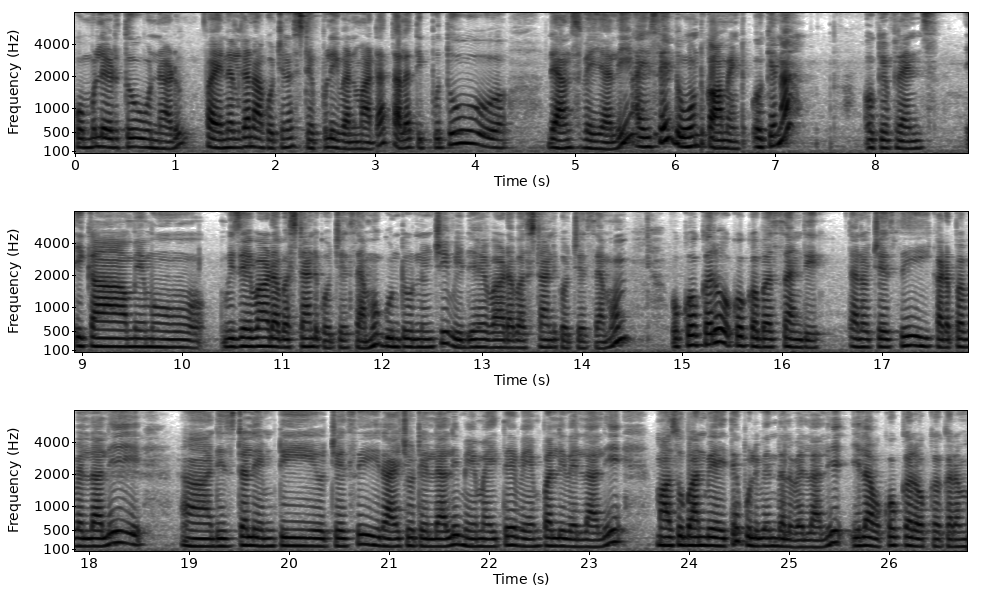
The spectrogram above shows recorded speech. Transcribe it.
కొమ్ములు ఎడుతూ ఉన్నాడు. ఫైనల్గా నాకు వచ్చిన స్టెప్పులు ఇవన్నమాట. తల తిప్పుతూ డ్యాన్స్ వేయాలి. ఐసే డోంట్ కామెంట్ ఓకేనా? ఓకే ఫ్రెండ్స్ ఇక మేము విజయవాడ బస్ స్టాండ్కి వచ్చేసాము. గుంటూరు నుంచి విజయవాడ బస్ స్టాండ్కి వచ్చేసాము. ఒక్కొక్కరు ఒక్కొక్క బస్ అండి. తను వచ్చేసి కడప వెళ్ళాలి డిజిటల్ ఎంటీ వచ్చేసి రాయచోటి వెళ్ళాలి మేమైతే వేంపల్లి వెళ్ళాలి మా సుబాన్ అయితే పులివెందలు వెళ్ళాలి. ఇలా ఒక్కొక్కరు ఒక్కొక్కరం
